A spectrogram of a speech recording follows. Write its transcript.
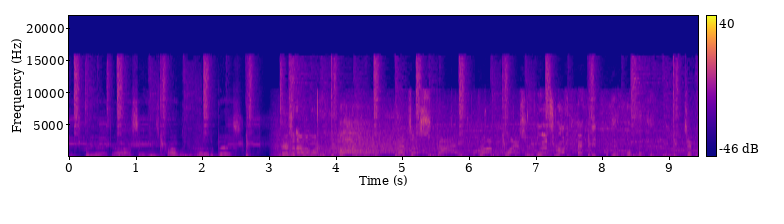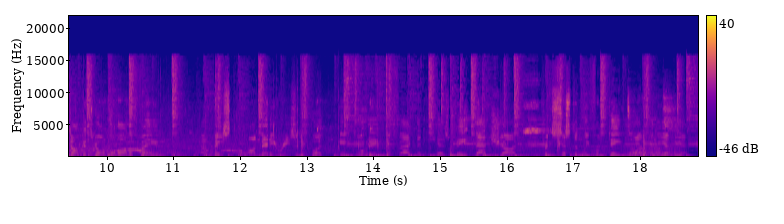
He's pretty accurate. I say he's probably uh, the best. There's another one. Oh, that's a sky drop glasser. That's right. Tim Duncan's going to the Hall of Fame uh, based on many reasons, but including the fact that he has made that shot consistently from day one in the NBA.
